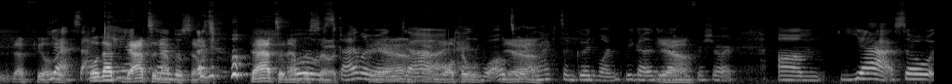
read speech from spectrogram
Bad. That feels Yes, like I well, that can't that's an episode. That's an episode. Oh, Skylar Yeah, and, uh, and Walter- and Walter. yeah. That's a good one. We gotta do Yeah. that one for sure. Um, yeah, so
